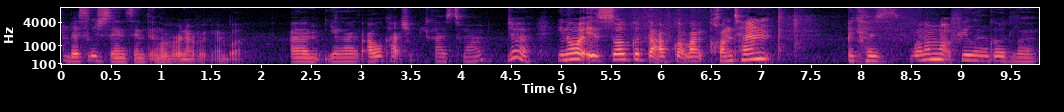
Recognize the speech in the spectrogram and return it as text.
I'm basically just saying the same thing over and over again but um yeah guys i will catch up with you guys tomorrow. Yeah you know what? It's so good that i've got like content because when i'm not feeling good like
